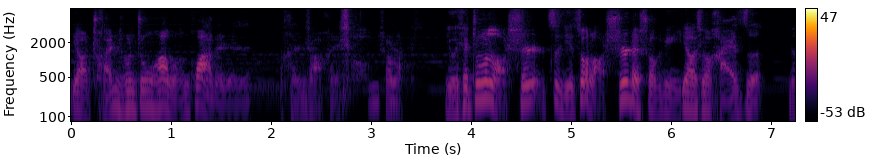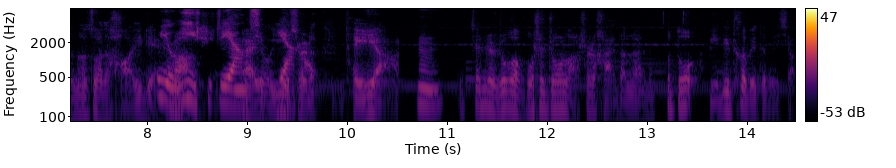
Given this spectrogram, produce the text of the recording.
要传承中华文化的人很少很少，是吧？有些中文老师自己做老师的，说不定要求孩子能够做得好一点，有意识这样哎，去有意识的培养。嗯，真的，如果不是中文老师的孩子了，不多，比例特别特别小。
